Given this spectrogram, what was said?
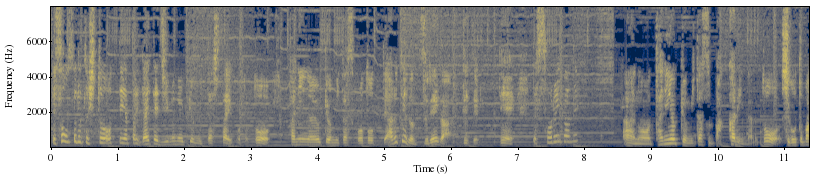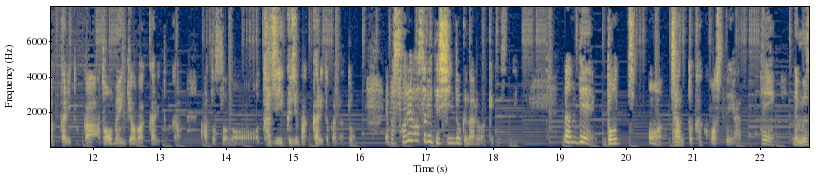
で、そうすると人ってやっぱり大体自分の欲求を満たしたいことと、他人の欲求を満たすことってある程度ズレが出てるので、で、それがね、あの、他人欲求を満たすばっかりになると、仕事ばっかりとか、あとお勉強ばっかりとか、あとその、家事育児ばっかりとかだと、やっぱそれはそれでしんどくなるわけですね。なんで、どっちもちゃんと確保してやって、ね、難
